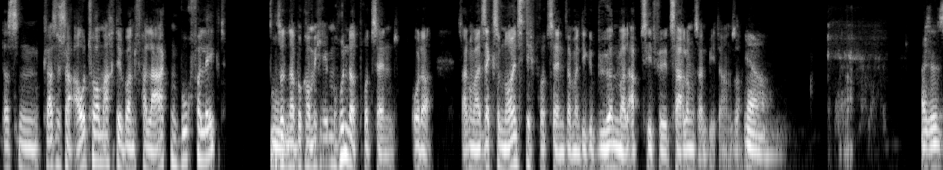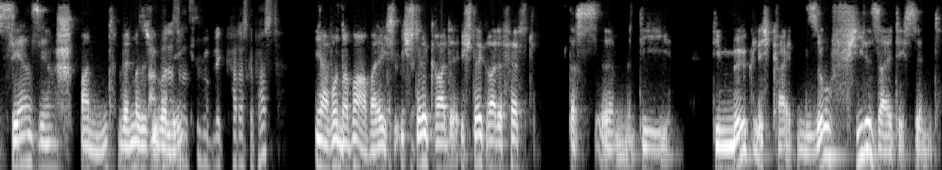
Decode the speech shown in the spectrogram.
das ein klassischer Autor macht, der über einen Verlag ein Buch verlegt, mhm. sondern da bekomme ich eben 100 Prozent oder sagen wir mal 96 Prozent, wenn man die Gebühren mal abzieht für die Zahlungsanbieter und so. Ja. Also sehr, sehr spannend, wenn man sich ja, überlegt. Das als Überblick, hat das gepasst? Ja, wunderbar, weil ich, ich stelle gerade, ich gerade fest, dass ähm, die, die Möglichkeiten so vielseitig sind,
